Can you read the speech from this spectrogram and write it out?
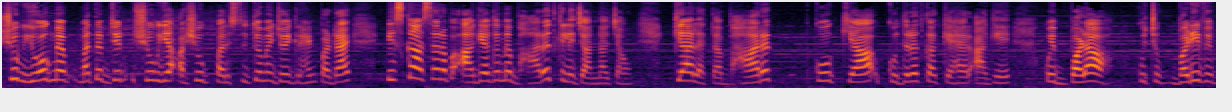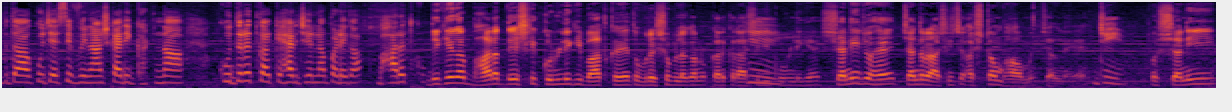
शुभ योग में मतलब जिन शुभ या अशुभ परिस्थितियों में जो ये ग्रहण पड़ रहा है इसका असर अब आगे अगर मैं भारत के लिए जानना चाहूँ क्या लगता है भारत को क्या कुदरत का कहर आगे कोई बड़ा कुछ बड़ी विपदा कुछ ऐसी विनाशकारी घटना कुदरत का कहर झेलना पड़ेगा भारत को? देखिए अगर भारत देश की कुंडली की बात करें तो वृषभ लगन और कर्क राशि की हम्म। कुंडली है। शनि जो है चंद्र राशि से अष्टम भाव में चल रहे हैं। जी। तो शनि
